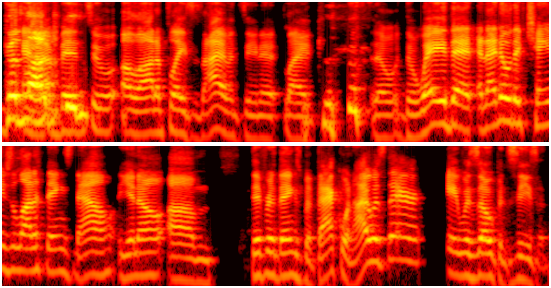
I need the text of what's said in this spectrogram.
good And luck? I've been to a lot of places. I haven't seen it. Like the, the way that, and I know they've changed a lot of things now, you know, um, different things, but back when I was there, it was open season.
